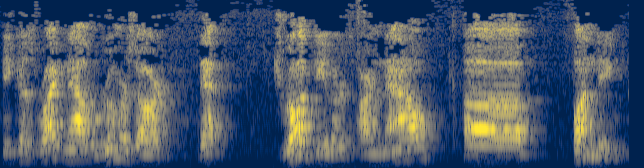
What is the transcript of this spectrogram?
because right now the rumors are that drug dealers are now uh, funding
